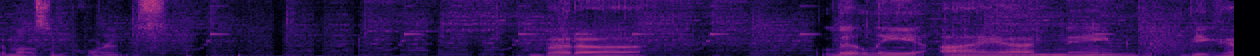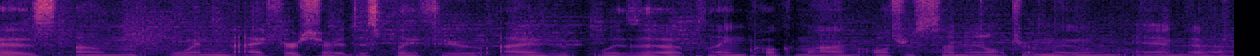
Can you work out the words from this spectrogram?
the most importance. But, uh, Lily, I uh, named because um, when I first started this playthrough, I was uh, playing Pokemon Ultra Sun and Ultra Moon, and uh,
